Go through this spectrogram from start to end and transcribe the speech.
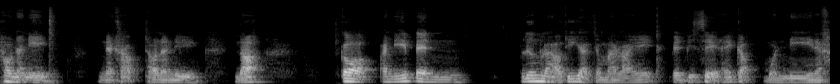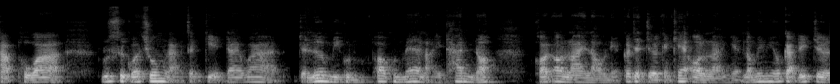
เท่านั้นเองนะครับ เท่านั้นเองเนาะก็อันนี้เป็นเรื่องราวที่อยากจะมาไลฟ์เป็นพิเศษให้กับวันนี้นะครับ เพราะว่ารู้สึกว่าช่วงหลังสังเกตได้ว่าจะเริ่มมีคุณพ่อคุณแม่หลายท่านเนาะคอร์สออนไลน์เราเนี่ยก็จะเจอกันแค่ออนไลน์เนี่ยเราไม่มีโอกาสได้เจอ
